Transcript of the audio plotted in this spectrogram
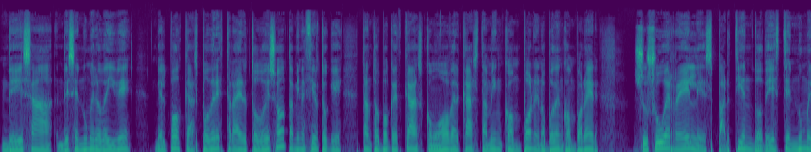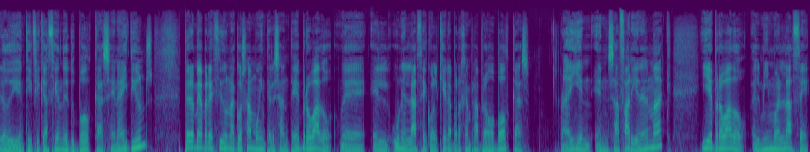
de, esa, de ese número de ID del podcast poder extraer todo eso. También es cierto que tanto Pocket Cast como Overcast también componen o pueden componer sus URLs partiendo de este número de identificación de tu podcast en iTunes, pero me ha parecido una cosa muy interesante. He probado eh, el, un enlace cualquiera, por ejemplo, a Promo Podcast ahí en, en, Safari en el Mac y he probado el mismo enlace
